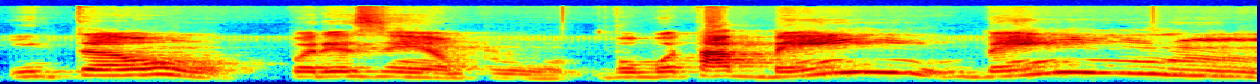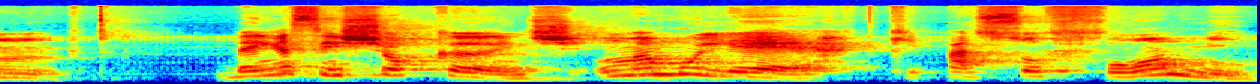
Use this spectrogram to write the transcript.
Então, por exemplo, vou botar bem, bem, bem assim chocante. Uma mulher que passou fome,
